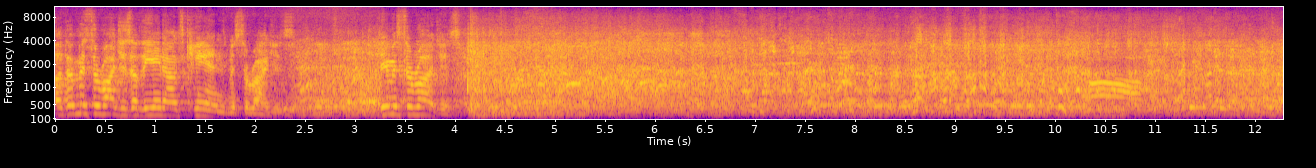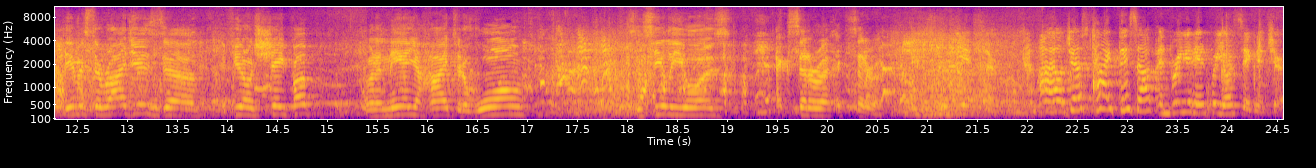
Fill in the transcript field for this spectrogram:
Uh, the Mr. Rogers of the eight ounce cans, Mr. Rogers. Dear Mr. Rogers. Dear Mr. Rogers, uh, if you don't shape up, I'm gonna nail your hide to the wall. Sincerely yours, etc., etc. Yes, sir. I'll just type this up and bring it in for your signature.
